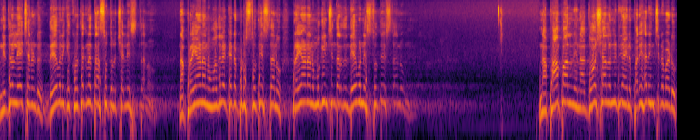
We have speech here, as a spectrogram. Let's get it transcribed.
నిద్ర లేచానంటూ దేవునికి కృతజ్ఞతాస్థుతులు చెల్లిస్తాను. నా ప్రయాణాన్ని మొదలెట్టేటప్పుడు స్థుతిస్తాను ప్రయాణాన్ని ముగించిన తర్వాత దేవుణ్ణి స్థుతిస్తాను నా పాపాలని నా దోషాలన్నిటిని ఆయన పరిహరించినవాడు.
